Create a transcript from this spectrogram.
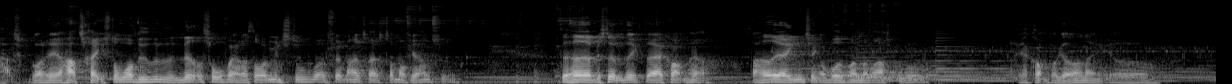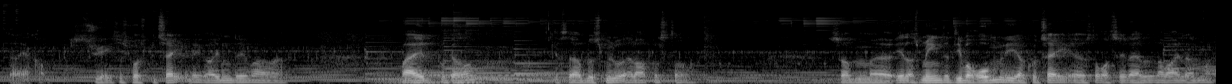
Jeg har det sgu godt her. Jeg har tre store hvide lædersofaer, der står i min stue, og et 55 tommer fjernsyn. Det havde jeg bestemt ikke, da jeg kom her. Der havde jeg ingenting at bruge på en madras på gulvet. Jeg kom fra gaden af, og da jeg kom på psykiatrisk hospital, ikke? og inden det var, var jeg inde på gaden. Efter jeg var blevet smidt ud af et opholdssted. Som øh, ellers mente, at de var rummelige og kunne tage øh, stort set alle, der var i Danmark.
